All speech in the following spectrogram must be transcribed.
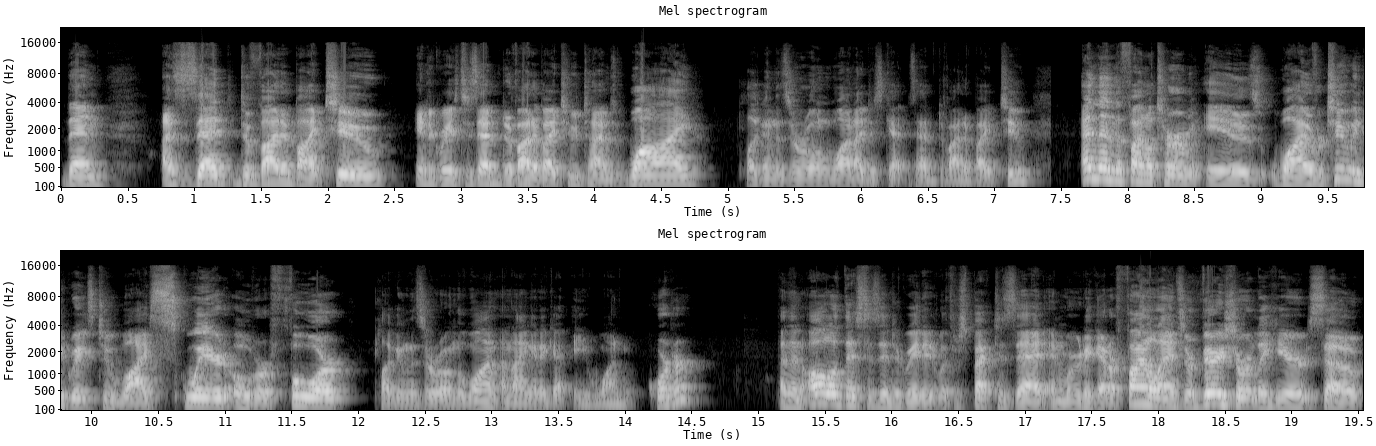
Then a z divided by 2 integrates to z divided by 2 times y. Plug in the 0 and 1, I just get z divided by 2. And then the final term is y over 2 integrates to y squared over 4 plug in the 0 and the 1, and I'm going to get a 1 quarter. And then all of this is integrated with respect to z, and we're going to get our final answer very shortly here. So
